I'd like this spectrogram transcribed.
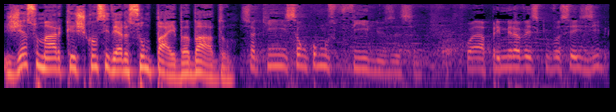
Gesso Marques considera-se um pai babado. Isso aqui são como filhos, assim a primeira vez que você exibe,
